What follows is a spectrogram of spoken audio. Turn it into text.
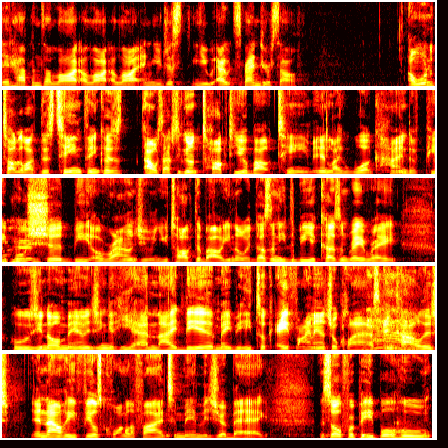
It happens a lot, a lot, a lot. And you just, you outspend yourself. I want to talk about this team thing because I was actually going to talk to you about team and like what kind of people mm-hmm. should be around you. And you talked about, you know, it doesn't need to be your cousin Ray Ray, who's you know managing. He had an idea, maybe he took a financial class yeah. in college, and now he feels qualified to manage your bag. And so for people who,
